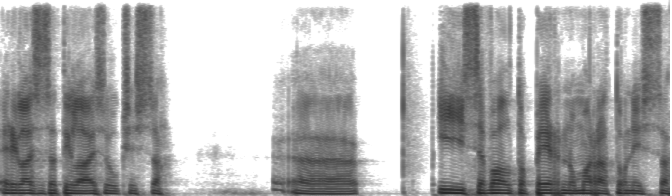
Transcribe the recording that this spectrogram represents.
erilaisissa tilaisuuksissa. Öö, Iissä Valto Pernu maratonissa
